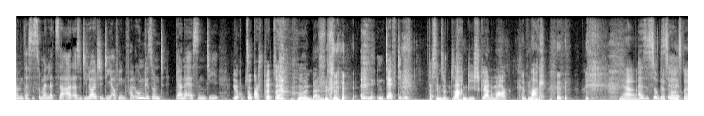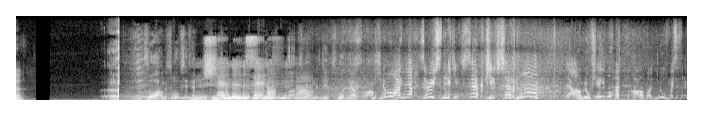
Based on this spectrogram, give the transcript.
Ähm, das ist so meine letzte Art. Also die Leute, die auf jeden Fall ungesund gerne essen, die Ihre Zuckerspritze. Und dann, ein deftiges, das sind so Sachen, die ich gerne mag. Mag. ja, also so ein das war bisschen, unsere. So, haben wir es hochgesetzt. Schnelles Verlaufen So, haben wir es gezogen. Ja. Süß nicht, wirklich, Der arme Luft, aber nu weiß es nicht.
